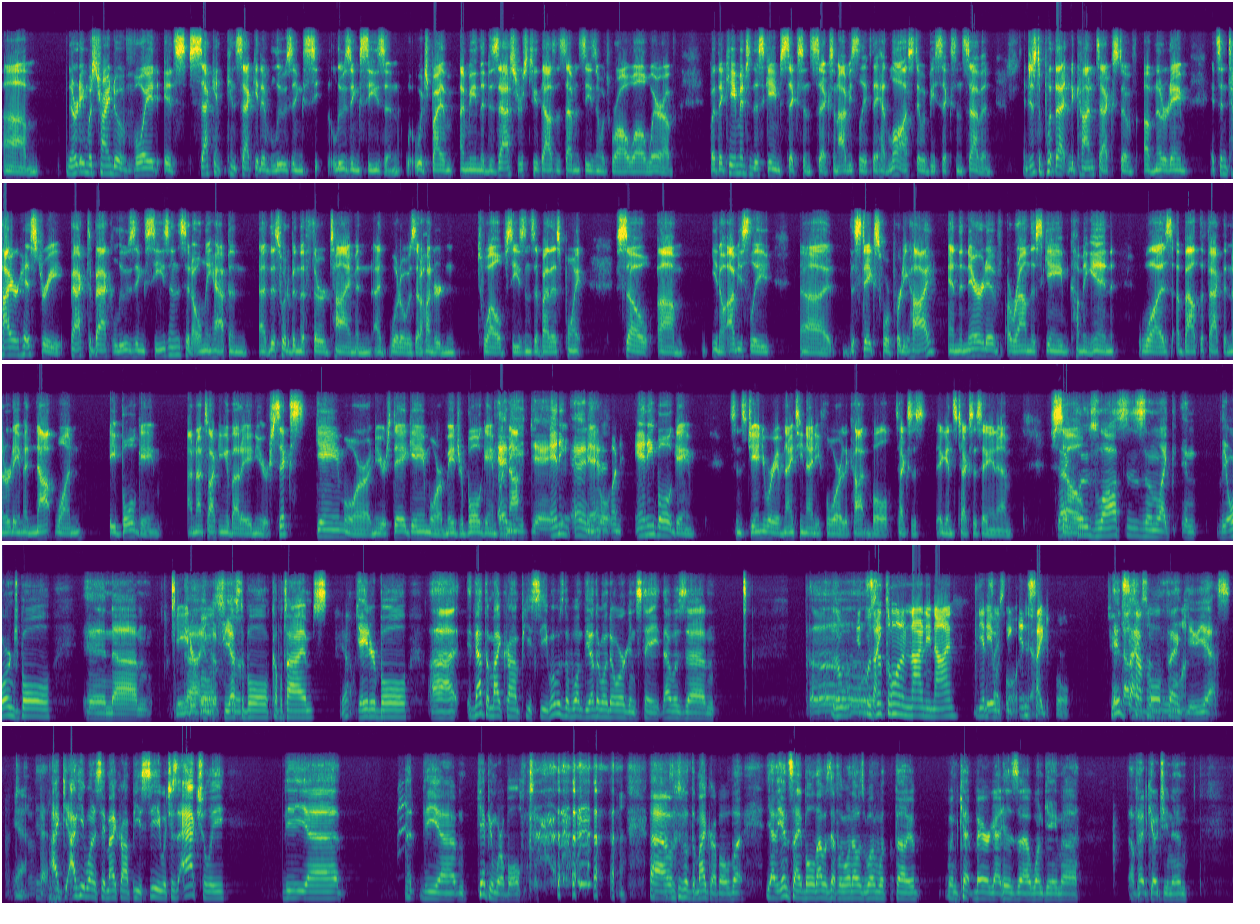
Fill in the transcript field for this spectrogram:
Um, Notre Dame was trying to avoid its second consecutive losing se- losing season, which by I mean the disastrous 2007 season, which we're all well aware of. But they came into this game six and six, and obviously, if they had lost, it would be six and seven. And just to put that into context of of Notre Dame, its entire history, back to back losing seasons, had only happened. Uh, this would have been the third time, and I, what was it, 112 seasons by this point. So, um, you know, obviously, uh, the stakes were pretty high, and the narrative around this game coming in was about the fact that Notre Dame had not won a bowl game. I'm not talking about a New Year's Six game or a New Year's Day game or a major bowl game, but Any not game, any any they bowl. won any bowl game since January of 1994, the Cotton Bowl, Texas against Texas A&M. That So includes losses in like in the Orange Bowl, in um, Gator uh, in Bowl. the Fiesta Bowl a couple times. Yeah. Gator Bowl. Uh, not the Micron PC. What was the one? The other one to Oregon State. That was. Um, The- was that the one in '99? The It was the Bowl, yeah. Insight Bowl. Insight Bowl. Thank you. Yes. Yeah. Yeah, I, I keep wanting to say Micron PC, which is actually the uh, the, the um, Camping World Bowl. uh, was with the Micro Bowl, but yeah, the Insight Bowl that was definitely one. That was one with uh, when Kent Baer got his uh, one game uh, of head coaching in.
